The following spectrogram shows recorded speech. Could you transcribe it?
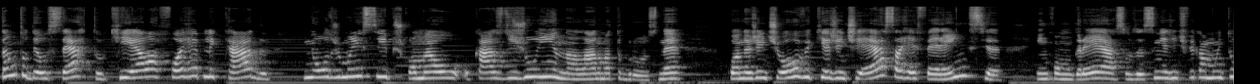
tanto deu certo que ela foi replicada em outros municípios, como é o, o caso de Juína, lá no Mato Grosso, né? Quando a gente ouve que a gente é essa referência em congressos, assim, a gente fica muito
